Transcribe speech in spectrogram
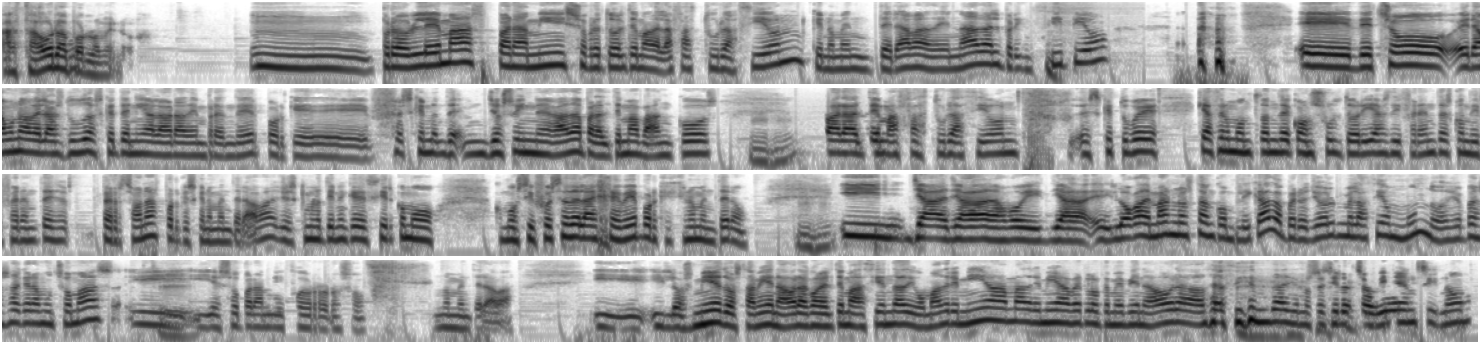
Hasta ahora, por lo menos. Mm, problemas para mí, sobre todo el tema de la facturación, que no me enteraba de nada al principio. Eh, de hecho, era una de las dudas que tenía a la hora de emprender, porque es que yo soy negada para el tema bancos, para el tema facturación. es que tuve que hacer un montón de consultorías diferentes con diferentes personas, porque es que no me enteraba. Yo es que me lo tienen que decir como, como si fuese de la EGB, porque es que no me entero. Y ya, ya voy, ya. Y luego además no es tan complicado, pero yo me lo hacía un mundo. Yo pensaba que era mucho más y, y eso para mí fue horroroso. no me enteraba y, los miedos también. Ahora con el tema de Hacienda, digo, madre mía, madre mía, a ver lo que me viene ahora de Hacienda. Yo no sé si lo he hecho bien, si no.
